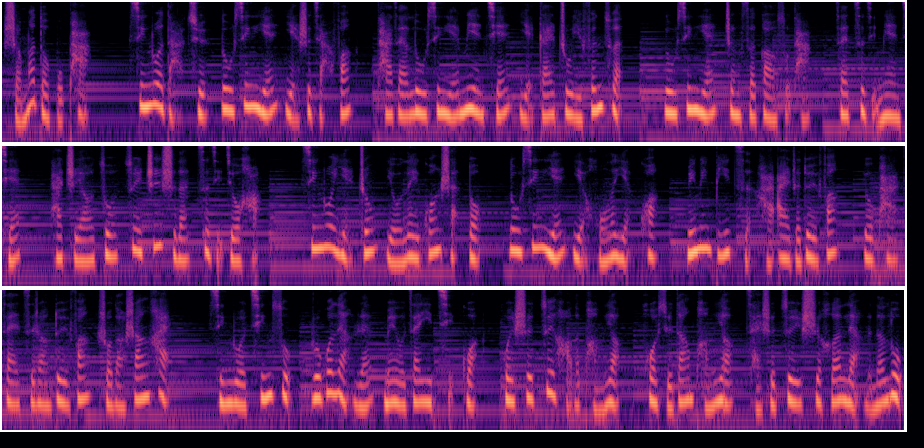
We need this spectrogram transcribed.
什么都不怕。星若打趣，陆星言也是甲方，他在陆星言面前也该注意分寸。陆星言正色告诉他，在自己面前，他只要做最真实的自己就好。星若眼中有泪光闪动，陆星言也红了眼眶。明明彼此还爱着对方，又怕再次让对方受到伤害。星若倾诉，如果两人没有在一起过，会是最好的朋友。或许当朋友才是最适合两人的路。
